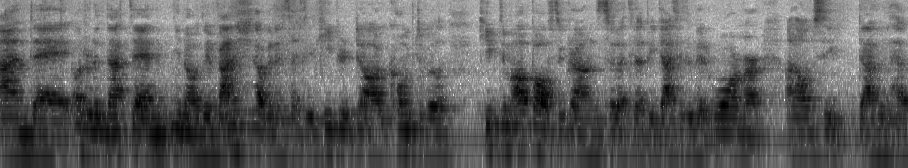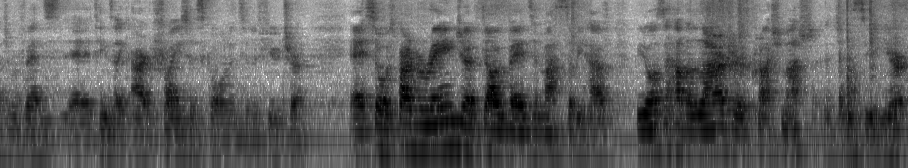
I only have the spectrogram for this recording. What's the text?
And uh, other than that, then you know the advantages of it is that you keep your dog comfortable, keep them up off the ground so that they'll be that little bit warmer, and obviously that will help to prevent uh, things like arthritis going into the future. Uh, so as part of a range of dog beds and mats that we have, we also have a larger crash mat that you can see here.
